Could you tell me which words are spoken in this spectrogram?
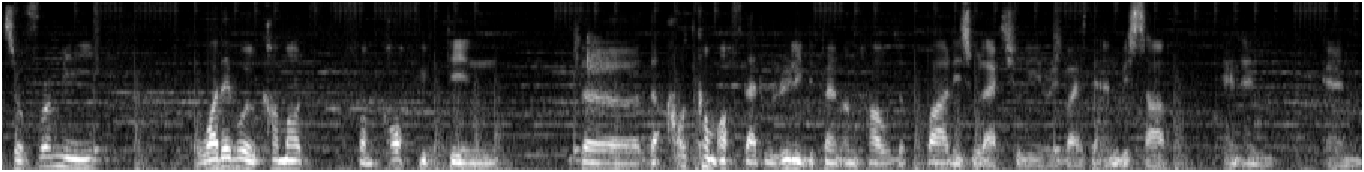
So for me whatever will come out from COP15 the the outcome of that will really depend on how the parties will actually revise the NBSAP and and and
